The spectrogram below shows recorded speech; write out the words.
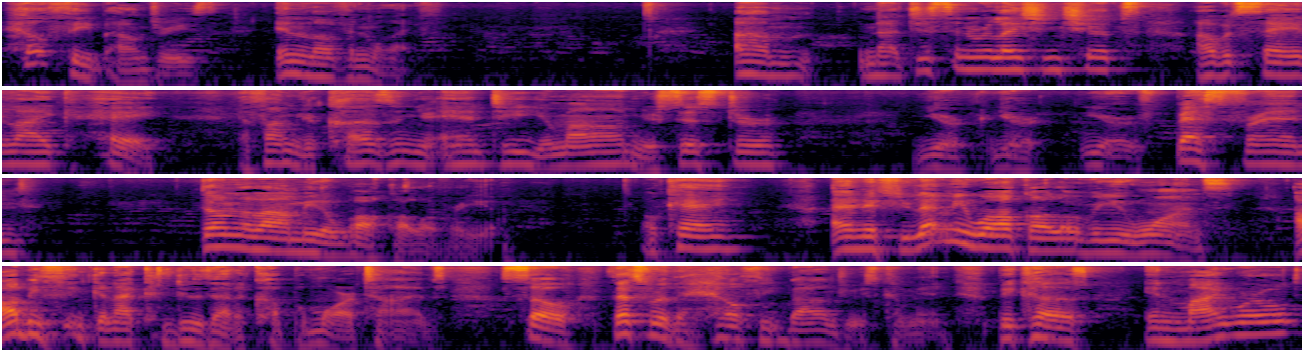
Healthy boundaries in love and life. Um, not just in relationships. I would say like, hey, if I'm your cousin, your auntie, your mom, your sister, your your your best friend, don't allow me to walk all over you. Okay? And if you let me walk all over you once, I'll be thinking I can do that a couple more times. So that's where the healthy boundaries come in. Because in my world,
